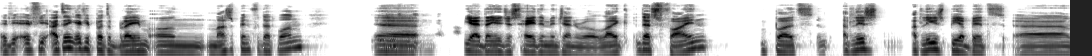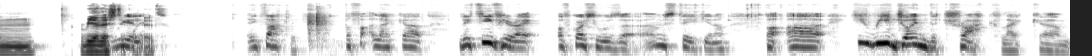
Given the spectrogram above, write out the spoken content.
if you, if you, I think if you put the blame on Mazepin for that one, Uh. Yeah, then you just hate him in general. Like that's fine, but at least at least be a bit um realistic with it. Exactly. The fa- like uh, Latifi, right? Of course, it was a, mistake, you know, but uh, he rejoined the track like um,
